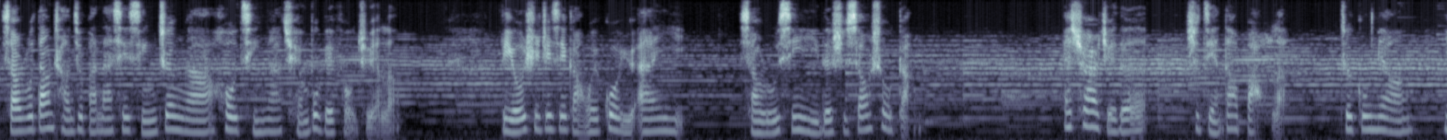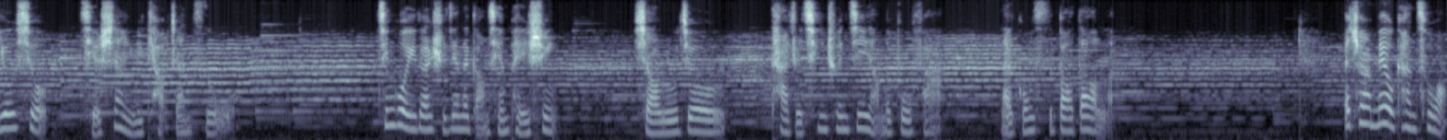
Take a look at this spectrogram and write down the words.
小茹当场就把那些行政啊、后勤啊全部给否决了，理由是这些岗位过于安逸，小茹心仪的是销售岗。HR 觉得是捡到宝了，这姑娘优秀且善于挑战自我。经过一段时间的岗前培训，小茹就。踏着青春激扬的步伐来公司报道了。HR 没有看错，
